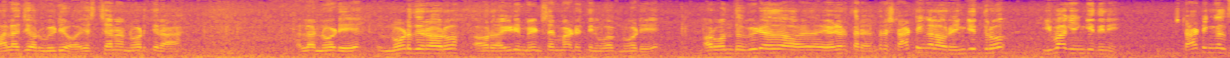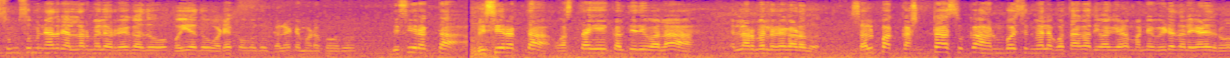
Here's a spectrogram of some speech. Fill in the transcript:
ಬಾಲಾಜಿ ಅವ್ರ ವಿಡಿಯೋ, ಎಷ್ಟು ಜನ ನೋಡ್ತೀರಾ? ಎಲ್ಲ ನೋಡಿ. ನೋಡ್ದಿರೋರು ಅವ್ರ ಐ ಡಿ ಮೆನ್ಷನ್ ಮಾಡಿರ್ತೀನಿ, ಹೋಗಿ ನೋಡಿ. ಅವ್ರು ಒಂದು ವಿಡಿಯೋ ಹೇಳಿರ್ತಾರೆ. ಅಂದರೆ ಸ್ಟಾರ್ಟಿಂಗಲ್ಲಿ ಅವ್ರು ಹೆಂಗಿದ್ರು, ಇವಾಗ ಹೆಂಗಿದ್ದೀನಿ. ಸ್ಟಾರ್ಟಿಂಗಲ್ಲಿ ಸುಮ್ ಸುಮ್ಮನೆ ಆದರೆ ಎಲ್ಲರ ಮೇಲೆ ರೇಗೋದು, ಬೈಯೋದು, ಒಡೆಕ್ ಹೋಗೋದು, ಗಲಾಟೆ ಮಾಡೋಕೆ ಹೋಗೋದು. ಬಿಸಿ ರಕ್ತ ಬಿಸಿ ರಕ್ತ, ಹೊಸ್ದಾಗಿ ಕಲ್ತಿದ್ದೀವಲ್ಲ ಎಲ್ಲರ ಮೇಲೆ ರೇಗಾಡೋದು. ಸ್ವಲ್ಪ ಕಷ್ಟ, ಸುಖ ಅನುಭವಿಸಿದ ಮೇಲೆ ಗೊತ್ತಾಗೋದು. ಇವಾಗ ಹೇಳಿ, ಮೊನ್ನೆ ವಿಡಿಯೋದಲ್ಲಿ ಹೇಳಿದ್ರು,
